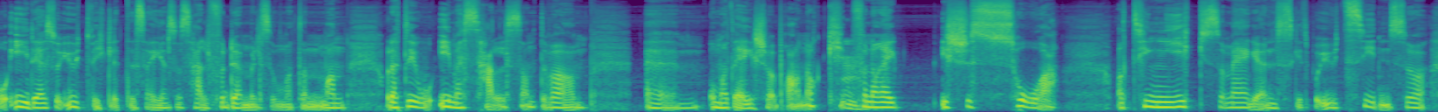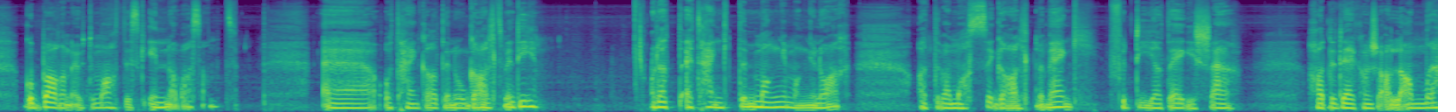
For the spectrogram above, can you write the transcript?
Og i det så utviklet det seg en sånn selvfordømmelse om at man Og dette er jo i meg selv, sant. Det var eh, om at jeg ikke var bra nok. For når jeg ikke så at ting gikk som jeg ønsket på utsiden, så går barn automatisk innover, sant. Eh, og tenker at det er noe galt med de. Og det, jeg tenkte mange, mange år at det var masse galt med meg, fordi at jeg ikke hadde det kanskje alle andre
